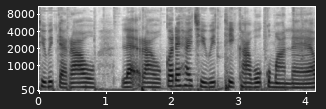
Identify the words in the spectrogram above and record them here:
ชีวิตแก่เรา และเราก็ได้ให้ชีวิตทีคาวุกุมารแล้ว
